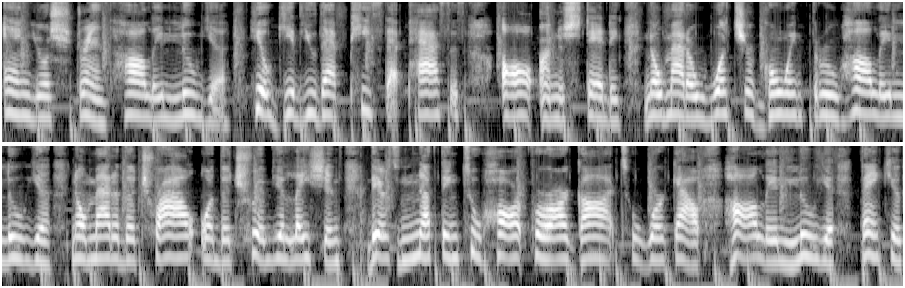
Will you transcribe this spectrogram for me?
and your strength. Hallelujah. He'll give you that peace that passes all understanding, no matter what you're going through. Hallelujah. No matter the trial or the tribulations, there's nothing too hard for our God to work out. Hallelujah. Thank you.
